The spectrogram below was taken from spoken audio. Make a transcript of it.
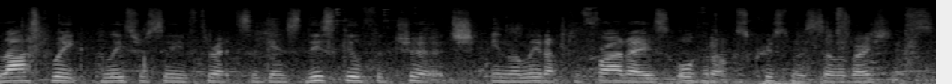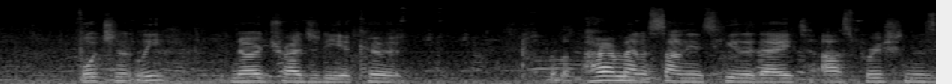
Last week, police received threats against this Guildford church in the lead up to Friday's Orthodox Christmas celebrations. Fortunately, no tragedy occurred. But the Parramatta Sun is here today to ask parishioners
